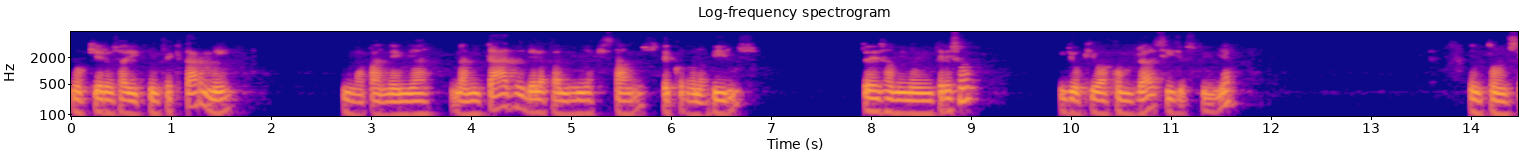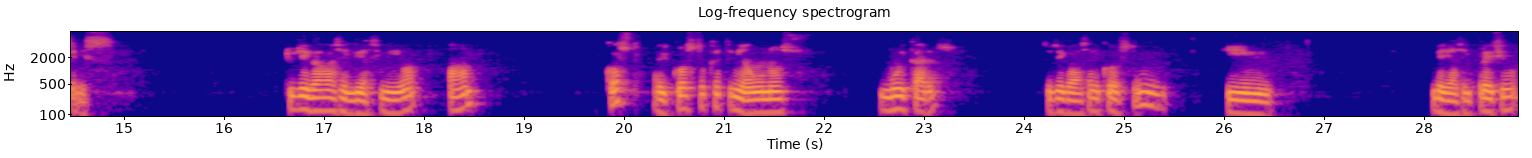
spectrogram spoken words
no quiero salir a infectarme en la pandemia, la mitad de la pandemia que estamos de coronavirus. Entonces a mí no me interesó. Y yo qué iba a comprar si yo estoy bien. Entonces, tú llegabas el día sin IVA a costo, el costo que tenía unos muy caros. Entonces llegabas al costo y veías el precio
